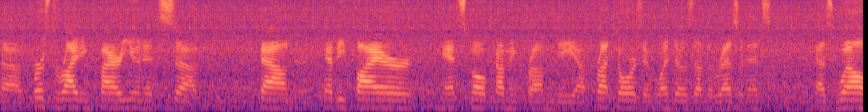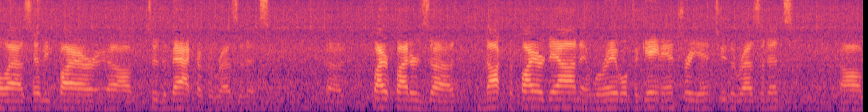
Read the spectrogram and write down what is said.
Uh, first arriving fire units uh, found heavy fire and smoke coming from the front doors and windows of the residence, as well as heavy fire to the back of the residence. firefighters knocked the fire down and were able to gain entry into the residence. Um,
